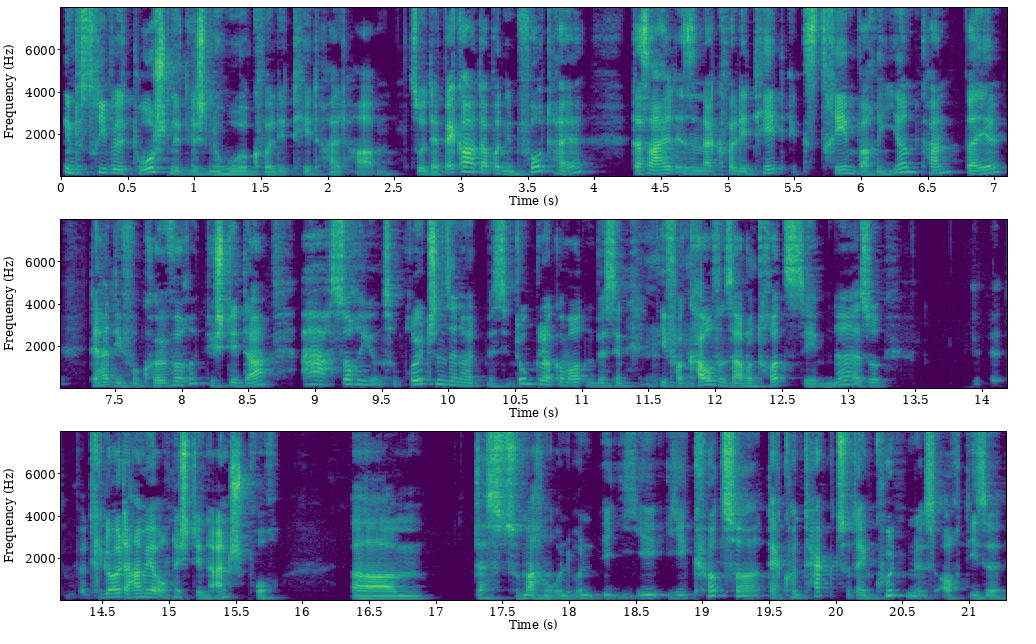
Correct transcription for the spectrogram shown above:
Industrie will durchschnittlich eine hohe Qualität halt haben. So, der Bäcker hat aber den Vorteil, dass er halt in seiner Qualität extrem variieren kann, weil der hat die Verkäuferin, die steht da, ach, sorry, unsere Brötchen sind heute ein bisschen dunkler geworden, ein bisschen, die verkaufen es aber trotzdem, ne? Also, die Leute haben ja auch nicht den Anspruch, ähm, das zu machen. Und, und je, je, kürzer der Kontakt zu deinen Kunden ist, auch diese,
